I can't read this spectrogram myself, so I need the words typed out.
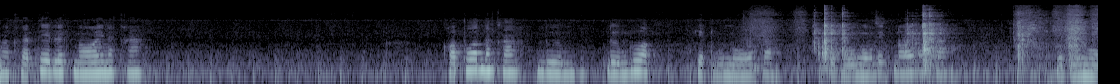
มะเขือเทศเล็กน้อยนะคะ ขอโทษนะคะ ลืมลืมลวกเห็ดหูหนูค่ะเห็ดหูหนูเล็กน้อยนะคะเห็ดหูหนู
